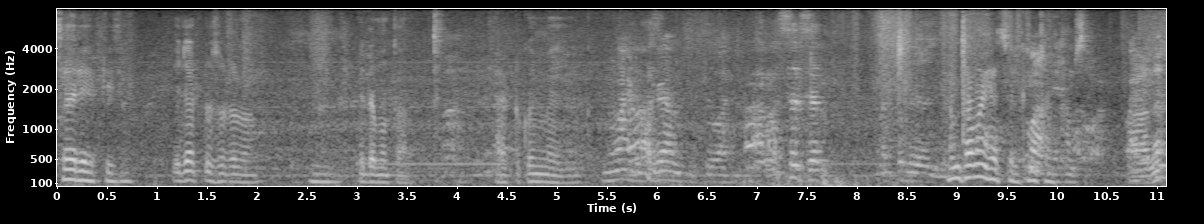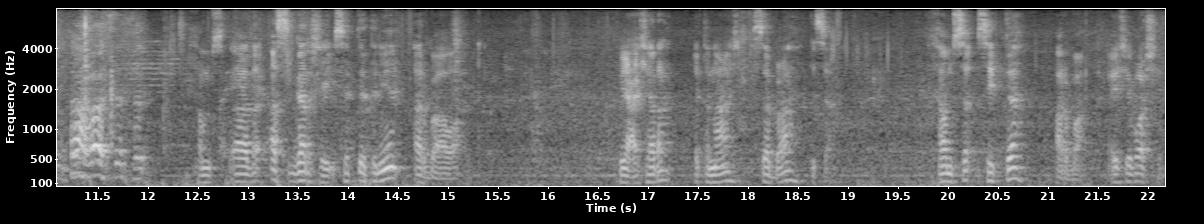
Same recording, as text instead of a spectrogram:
চার এক কেজি এটা একটু ছোট লাম হুম। এটা মতো আর একটু কমে আসবে خمسة ما يحصل خمسة خمسة هذا خمس هذا أصغر شيء ستة اثنين أربعة واحد في عشرة اثناش سبعة تسعة. خمسة ستة أربعة. إيش يبغى شيل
